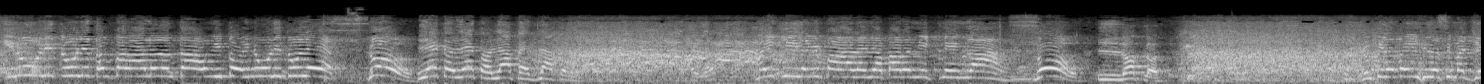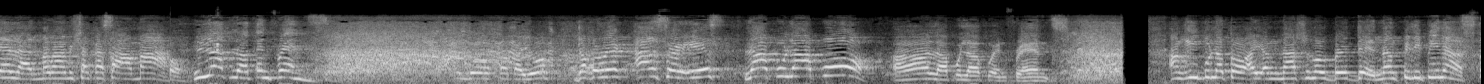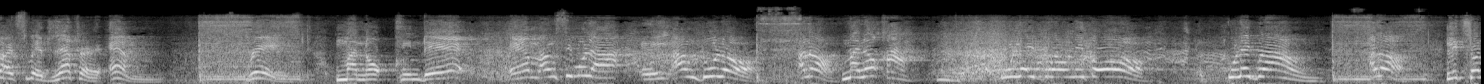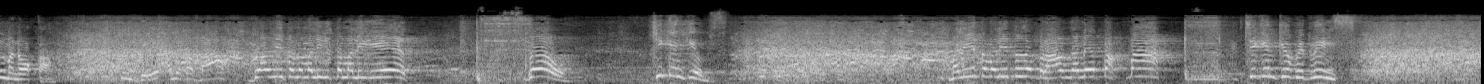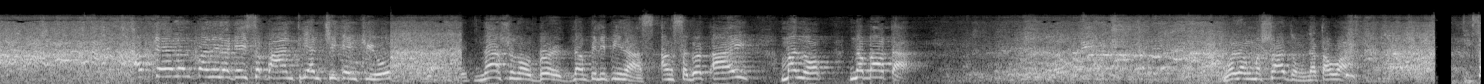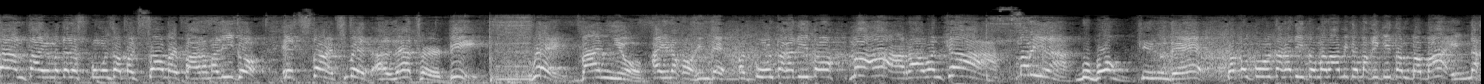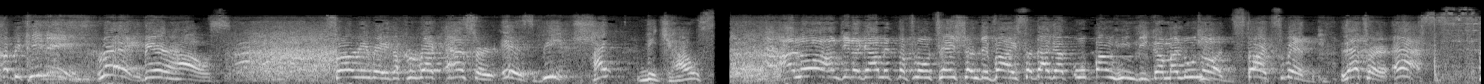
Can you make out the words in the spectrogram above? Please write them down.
Inuulit-ulit ang pangalan ng taong ito. Inuulit-ulit. Go! Leto, leto, lapid, lapid. Maikli lang yung pangalan niya para nickname lang. Go! Lotlot. Nung pinatay nila si Magellan, marami siyang kasama. Lot, lot, and friends. Loka kayo? The correct answer is Lapu-Lapu! Ah, Lapu-Lapu and Friends. Ang ibon na to ay ang national bird din ng Pilipinas. Starts with letter M. Ray. Manok. Hindi. M ang simula, A ang dulo. Ano? Manoka. Kulay brown ito. Kulay brown. Ano? Litson manoka. Hindi. Ano ka ba? Brown ito na maliit na maliit. Go! Chicken cubes. Maliit na maliit na brown na may pakpak. Chicken cube with wings. Nilagay sa panty ang chicken cube? National bird ng Pilipinas. Ang sagot ay manok na bata. Walang masyadong natawa. Saan tayo madalas pumunta pag summer para maligo? It starts with a letter B. Ray. Banyo. Ay nako, hindi. Pag pumunta ka dito, ka. Bubong. Hindi. Kapag pumunta ka dito, marami kang makikitang babaeng nakabikini. Ray! Beer house. Sorry, Ray. The correct answer is beach. Ay, beach house. Ano ang ginagamit na flotation device sa dagat upang hindi ka malunod? Starts with letter S.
